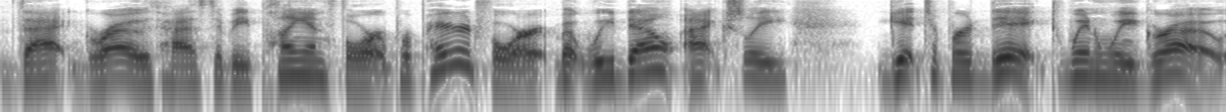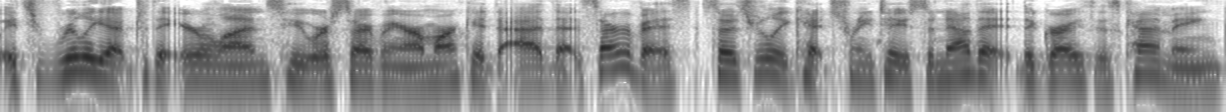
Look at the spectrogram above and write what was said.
that growth has to be planned for or prepared for, it, but we don't actually get to predict when we grow. It's really up to the airlines who are serving our market to add that service. So it's really catch 22. So now that the growth is coming,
